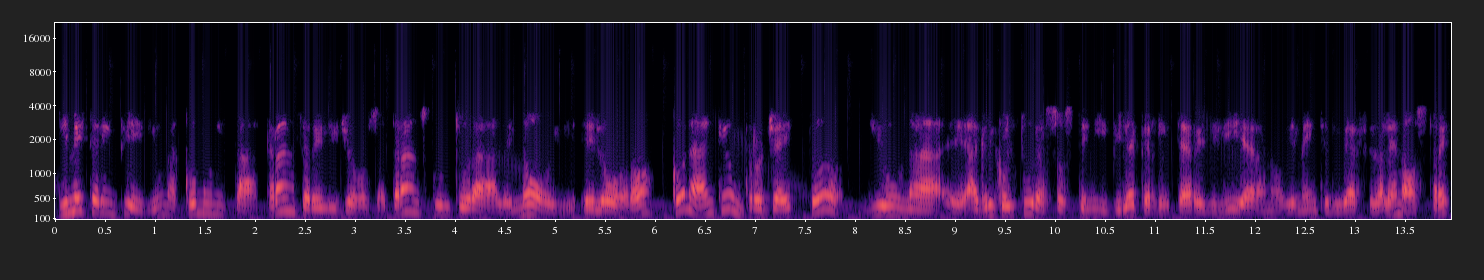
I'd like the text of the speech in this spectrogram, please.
di mettere in piedi una comunità transreligiosa, transculturale, noi e loro, con anche un progetto di un'agricoltura eh, sostenibile, per le terre di lì erano ovviamente diverse dalle nostre.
